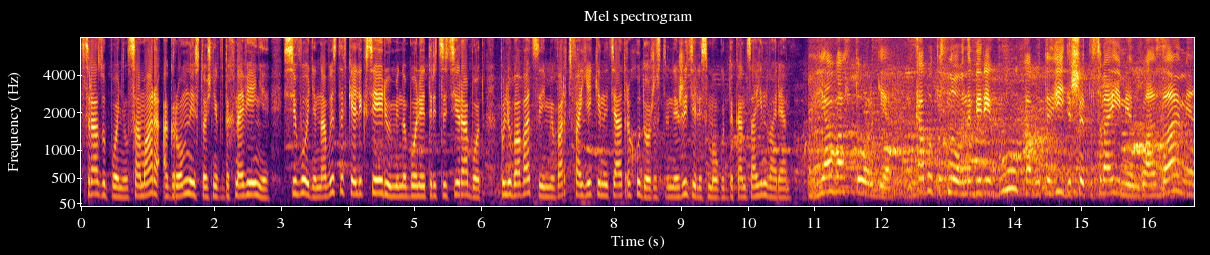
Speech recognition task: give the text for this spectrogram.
Сразу понял, Самара – огромный источник вдохновения. Сегодня на выставке Алексея Рюмина более 30 работ. Полюбоваться ими в арт-фойе кинотеатра художественные жители смогут до конца января. Я в восторге. Как будто снова на берегу, как будто видишь это своими глазами.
